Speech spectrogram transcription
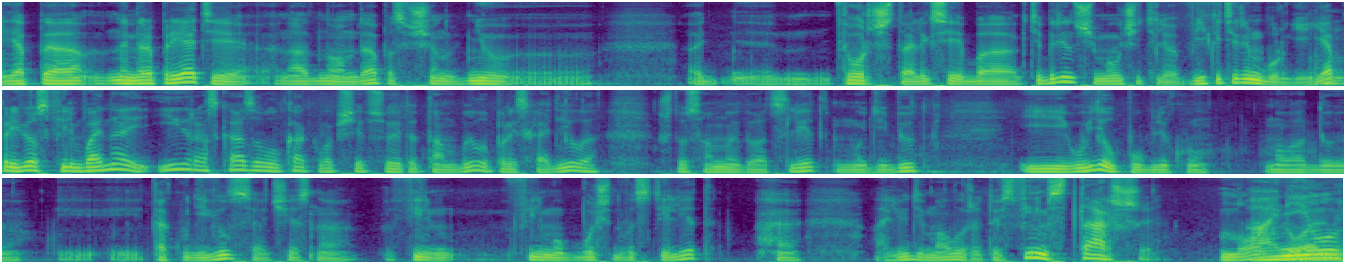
Я по, на мероприятии на одном, да, посвященном Дню э, э творчества Алексея Октябриновича, моего учителя, в Екатеринбурге. Mm-hmm. Я привез фильм «Война» и рассказывал, как вообще все это там было, происходило, что со мной 20 лет, мой дебют. И увидел публику молодую. И, и так удивился, честно. Фильм, фильму больше 20 лет, а, а люди моложе. То есть фильм старше. Но а они его,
